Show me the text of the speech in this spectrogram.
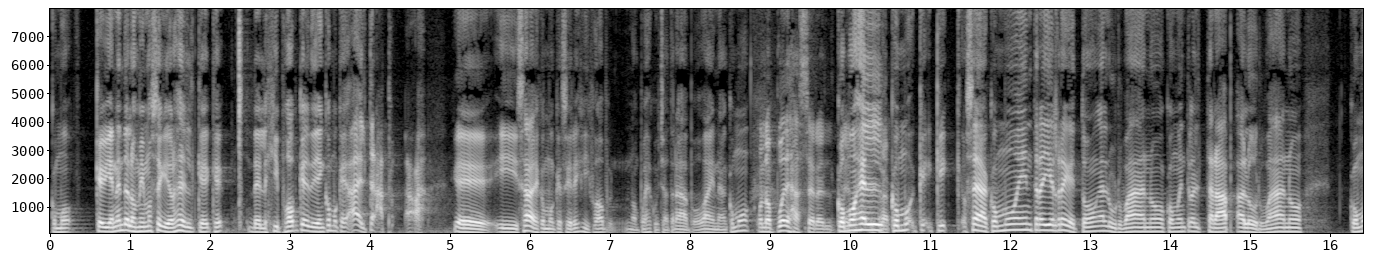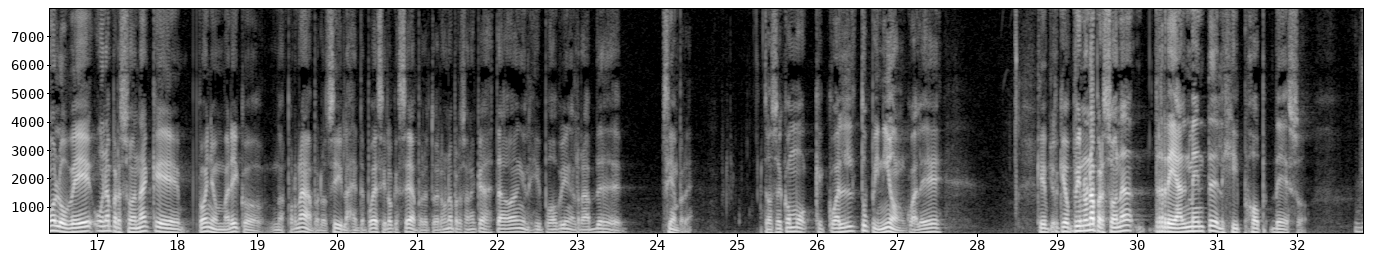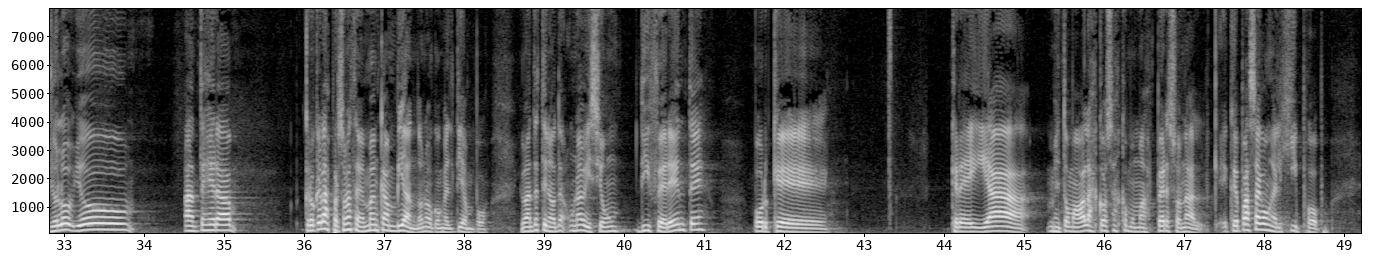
como que vienen de los mismos seguidores del, que, que- del hip hop que vienen como que, ah, el trap. ah. Eh, y sabes, como que si eres hip hop no puedes escuchar trap o vaina. ¿Cómo, o no puedes hacer el. cómo es el, rap. cómo, qué- qué- o sea, cómo entra ahí el reggaetón al urbano? ¿Cómo entra el trap al urbano? ¿Cómo lo ve una persona que, coño, marico, no es por nada, pero sí, la gente puede decir lo que sea, pero tú eres una persona que ha estado en el hip hop y en el rap desde siempre. Entonces, como, que, ¿cuál es tu opinión? ¿Cuál es, qué, qué opina una persona realmente del hip hop de eso? Yo lo, yo antes era, creo que las personas también van cambiando, ¿no? Con el tiempo. Yo antes tenía una visión diferente porque creía, me tomaba las cosas como más personal. ¿Qué, qué pasa con el hip hop?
